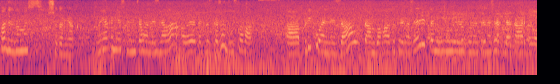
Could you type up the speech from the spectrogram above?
подивимось, що там як. Ну я, звісно, нічого не зняла, але я так розкажу в двох словах. А, прикольний зал, там багато тренажерів, там є мій улюблений тренажер для кардіо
